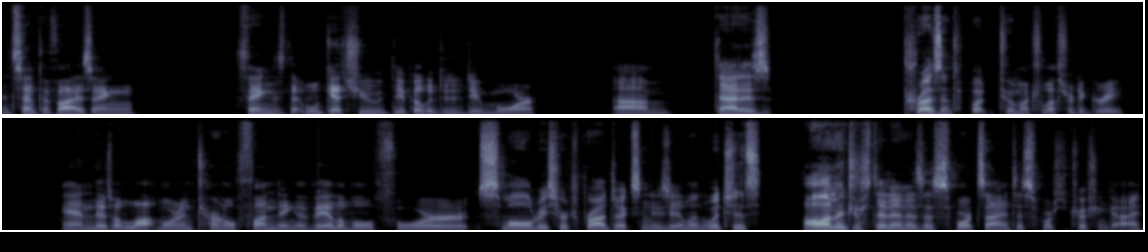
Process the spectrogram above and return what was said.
incentivizing things that will get you the ability to do more. Um, that is present, but to a much lesser degree. And there's a lot more internal funding available for small research projects in New Zealand, which is all I'm interested in as a sports scientist, sports nutrition guy.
